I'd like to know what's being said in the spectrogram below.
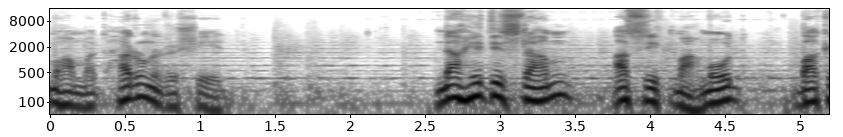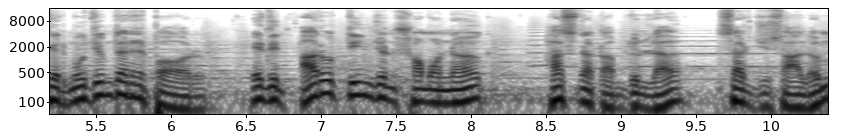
মোহাম্মদ হারুন রশিদ। নাহিদ ইসলাম, আসিফ মাহমুদ, বাকের মজুমদারের পর এদিন আরও তিনজন সমন্বয়ক হাসনাত আবদুল্লাহ, সার্জিস আলম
